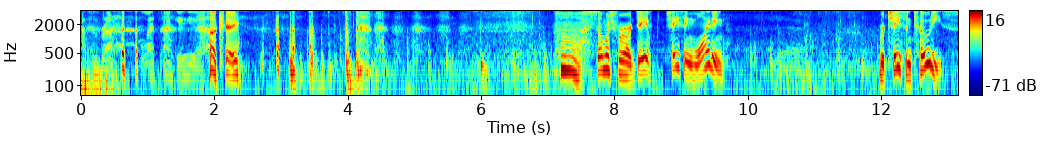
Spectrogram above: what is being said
Attenborough, let's anchor here. Okay. so much for our day of chasing whiting. We're chasing toadies.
